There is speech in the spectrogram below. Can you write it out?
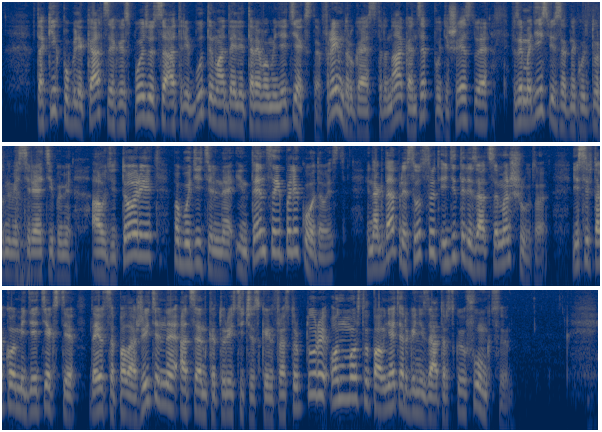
В таких публикациях используются атрибуты модели travel медиатекста, фрейм «Другая страна», концепт путешествия, взаимодействие с этнокультурными стереотипами аудитории, побудительная интенция и поликодовость. Иногда присутствует и детализация маршрута. Если в таком медиатексте дается положительная оценка туристической инфраструктуры, он может выполнять организаторскую функцию.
